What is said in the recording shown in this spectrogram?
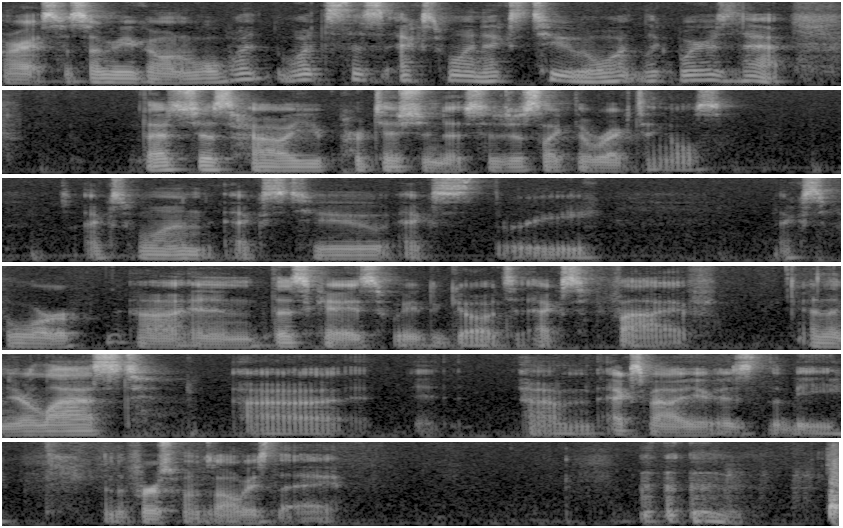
All right, so some of you are going, well, what what's this x1, x2? What like where is that? That's just how you partitioned it. So just like the rectangles. So x1, x2, x3, x4, uh, and in this case, we'd go to x5. And then your last uh, um, x value is the b, and the first one's always the a.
